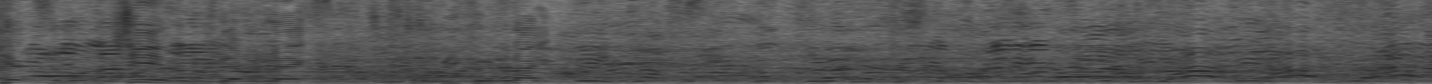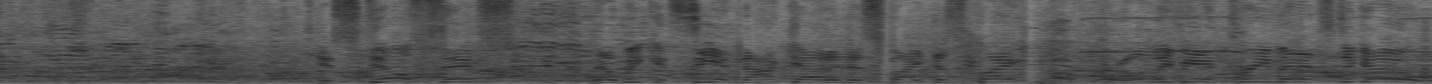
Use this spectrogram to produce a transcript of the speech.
catches him on the chin when he's that relaxed. It's gonna be good tonight. You still sense that we could see a knockout in this fight, despite there only being three minutes to go.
